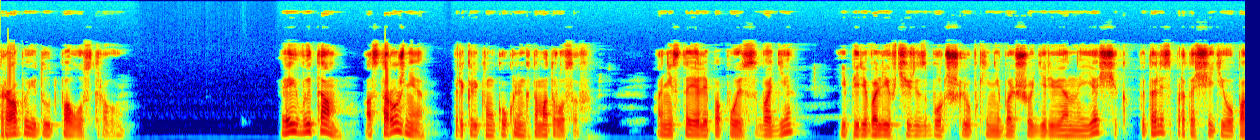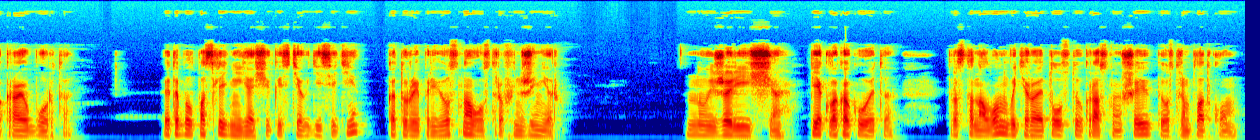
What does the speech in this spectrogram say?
Крабы идут по острову. «Эй, вы там! Осторожнее!» – прикрикнул Куклинг на матросов. Они стояли по пояс в воде и, перевалив через борт шлюпки небольшой деревянный ящик, пытались протащить его по краю борта. Это был последний ящик из тех десяти, которые привез на остров инженер. «Ну и жарища! Пекло какое-то!» – простонал он, вытирая толстую красную шею пестрым платком.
